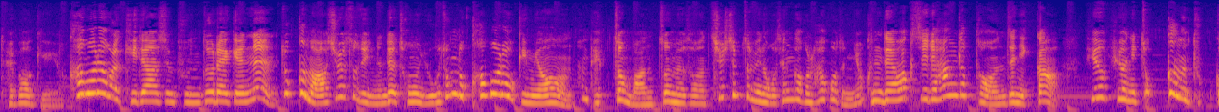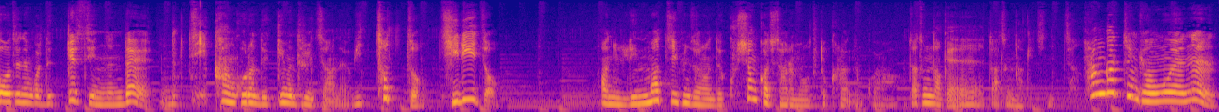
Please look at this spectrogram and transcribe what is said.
대박이에요. 커버력을 기대하신 분들에게는 조금 아쉬울 수도 있는데 저는 이 정도 커버력이면 한 100점 만점에서 한 70점이라고 생각을 하거든요. 근데 확실히 한 겹 더 얹으니까 피부 표현이 조금은 두꺼워지는 걸 느낄 수 있는데 묵직한 그런 느낌은 들지 않아요. 미쳤죠? 질이죠? 아니 립 맛집인 줄 알았는데 쿠션까지 잘하면 어떡하라는 거야. 짜증나게 짜증나게 진짜. 향 같은 경우에는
